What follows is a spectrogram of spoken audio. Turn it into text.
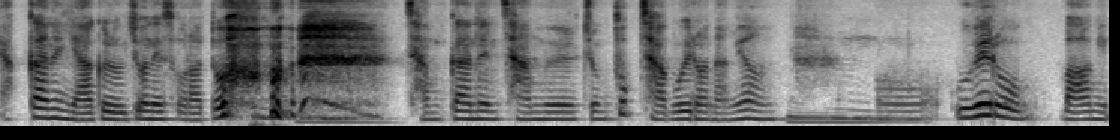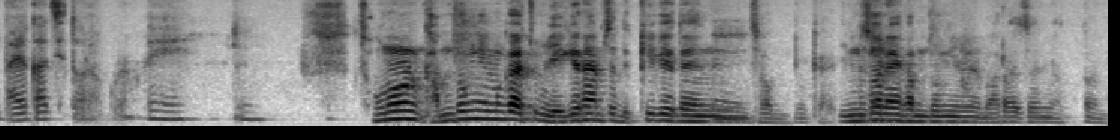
약간은 약을 의존해서라도 잠깐은 잠을 좀 푹 자고 일어나면 음. 어, 의외로 마음이 맑아지더라고요. 네. 음. 저는 감독님과 좀 얘기를 하면서 느끼게 된 음. 점, 그러니까 임선혜 감독님을 말하자면 어떤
